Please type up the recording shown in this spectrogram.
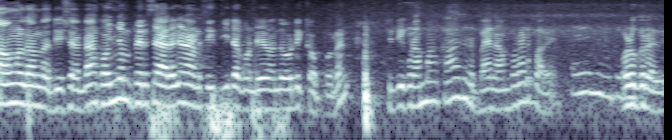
அவங்கள்ட்ட அந்த டிஷர்ட் தான் கொஞ்சம் பெருசாக இருக்குது நான் சித்திட்ட கொண்டு வந்து ஒடிக்க போகிறேன் சித்தி கூட அம்மா காசு இருப்பேன். நான் பாவேன் ஒடுக்குறது.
